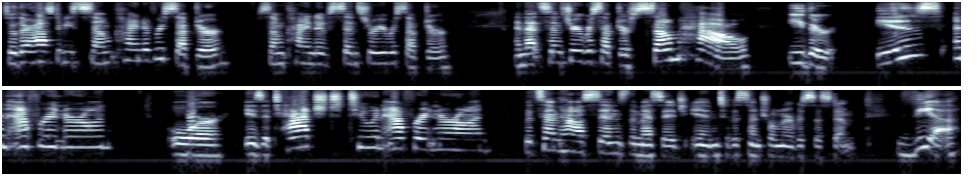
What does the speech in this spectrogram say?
So there has to be some kind of receptor, some kind of sensory receptor, and that sensory receptor somehow either is an afferent neuron or is attached to an afferent neuron, but somehow sends the message into the central nervous system via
